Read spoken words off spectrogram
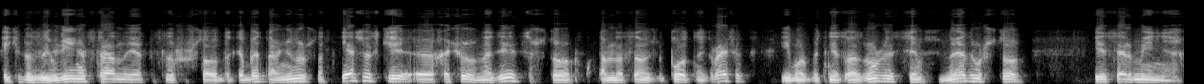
какие-то заявления странные, я слышу, что ДКБ там не нужно. Я все-таки э, хочу надеяться, что там на самом деле плотный график, и, может быть, нет возможности. Но я думаю, что если Армения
